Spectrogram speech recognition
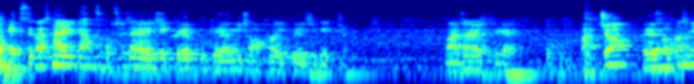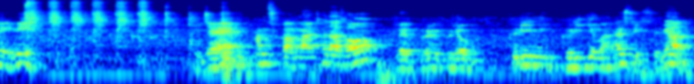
x가 4일 때 함수값 찾아야지 그래프 개형이 정확하게 그려지겠죠. 맞아요, 틀려요. 맞죠? 그래서 선생님이 이제 함수값만 찾아서 그래프를 그려 그리, 그리기만 할 수 있으면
